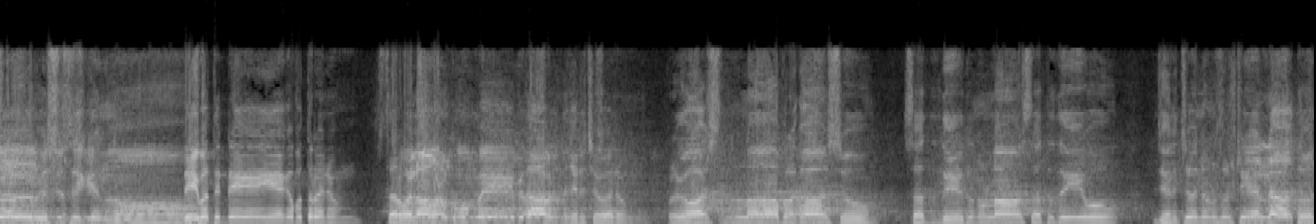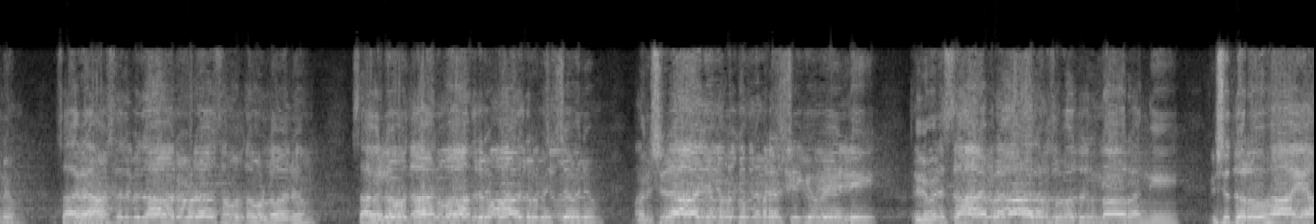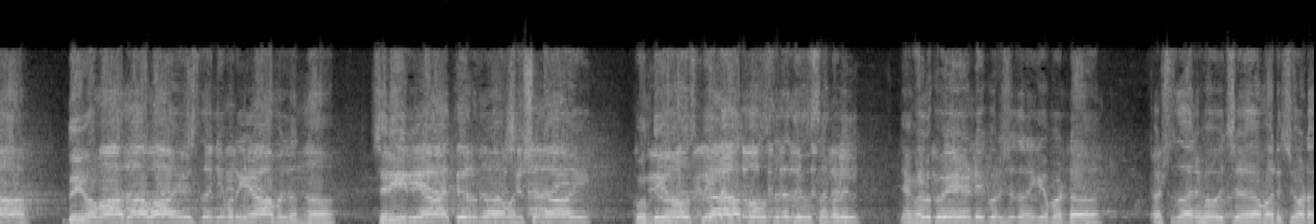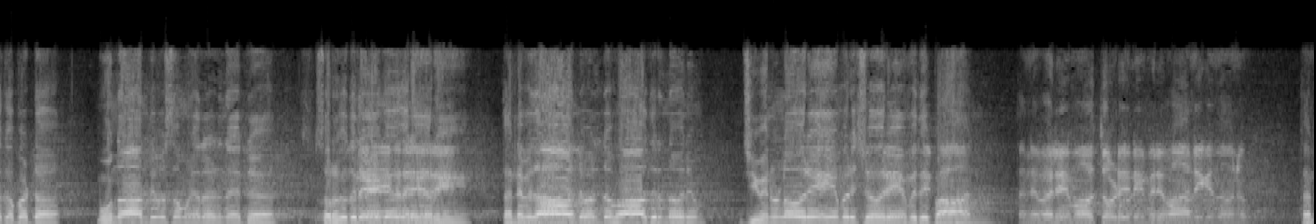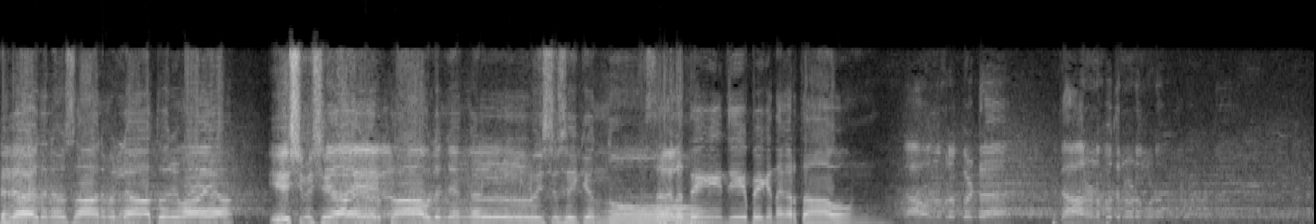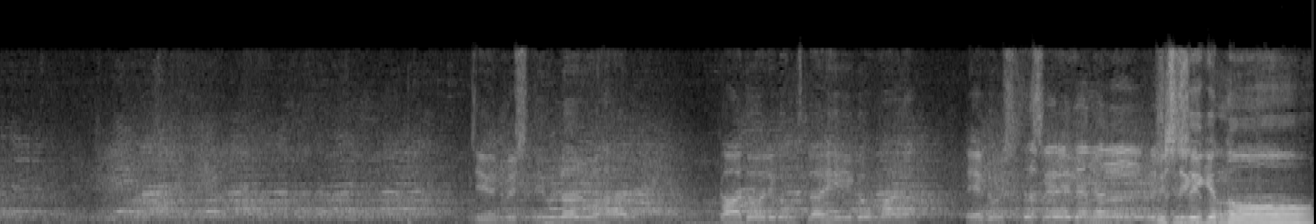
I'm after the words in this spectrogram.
വിശ്വസിക്കുന്നു. ദൈവത്തിന്റെ ഏകപുത്രനും സർവലോകങ്ങൾക്ക് മുമ്പേ പിതാവിൽ നിന്ന് ജനിച്ചവനും പ്രകാശനുള്ള പ്രകാശവും സത്യദൈവത്തിനുള്ള സത്യദൈവവും ജനിച്ചവനും സൃഷ്ടിയല്ലാത്തവനും സാരാംശത്തിൽ പിതാവിനോട് സമത്വമുള്ളവനും സകലവും മനുഷ്യരായ ഞങ്ങൾക്കും ഞങ്ങളുടെ രക്ഷിക്കും വേണ്ടി തിരുമനസായ പ്രകാരം സുഖത്തിൽ നിന്നിറങ്ങി വിശുദ്ധ റൂഹായ ദൈവമാതാവായ വിശുദ്ധന്യമറിയാമിൽ നിന്ന് ശരീരിയായി തീർന്ന മനുഷ്യനായി കുന്തിയോസ് പിലാത്തോസിന്റെ ദിവസങ്ങളിൽ ഞങ്ങൾക്ക് വേണ്ടി കുരിശ് തനിക്കപ്പെട്ട് കഷ്ടത അനുഭവിച്ച് മരിച്ചു അടക്കപ്പെട്ട് മൂന്നാം ദിവസം ഉയർന്നേറ്റ് സ്വർഗത്തിലേക്ക് കരയേറി. തന്റെ പിതാവിന്റെ വലുതുഭാതിരുന്നവനും ജീവനുള്ളവരെയും മരിച്ചവരെയും വിധിപ്പാൻ. തന്റെ വലിയ മുഖത്തോടെ വരുമാനിക്കുന്നവനും തന്റെ രാജ്യത്തിന് അവസാനമില്ലാത്തവനുമായ യേശുമിശിയായ കർത്താവിലും ഞങ്ങൾ വിശ്വസിക്കുന്നു. ജീവിപ്പിക്കുന്ന കർത്താവും. പിതാവെന്ന് പുറപ്പെട്ട് പിതാവിനോടും പുത്രനോടും കൂടെ. ജീവൻ വിശുദ്ധിയുള്ള റുഹാലും കാതോലികവും സ്ലൈഹികവുമായ വിശ്വസിക്കുന്നു.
